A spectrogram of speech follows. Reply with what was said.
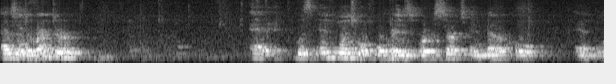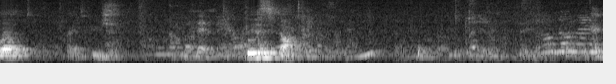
as a director and was influential for his research in medical and blood transfusion. This doctor. Okay,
